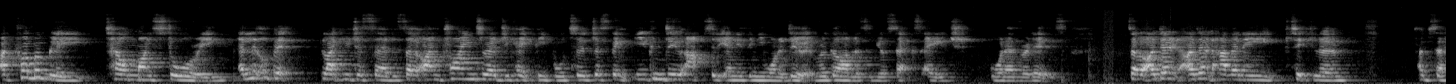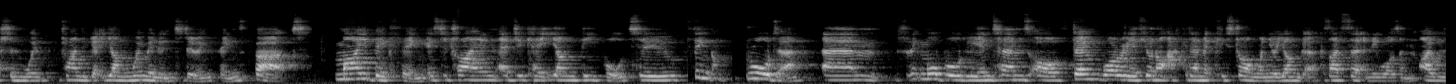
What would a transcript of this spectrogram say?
I probably tell my story a little bit like you just said. So I'm trying to educate people to just think you can do absolutely anything you want to do it, regardless of your sex, age, whatever it is. So I don't I don't have any particular obsession with trying to get young women into doing things, but my big thing is to try and educate young people to think broader, um, think more broadly in terms of don't worry if you're not academically strong when you're younger, because I certainly wasn't. I was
